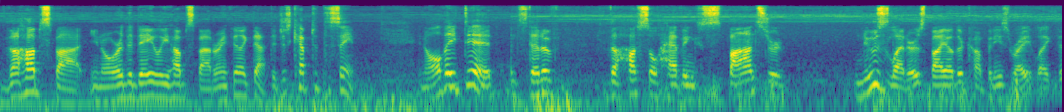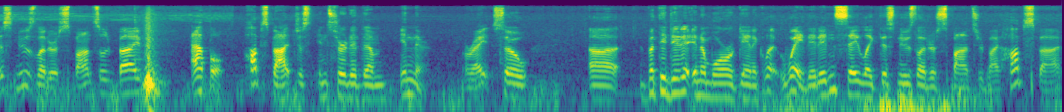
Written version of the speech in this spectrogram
the HubSpot, you know, or the daily HubSpot or anything like that. They just kept it the same. And all they did, instead of the hustle having sponsored newsletters by other companies, right? Like this newsletter is sponsored by Apple. HubSpot just inserted them in there, all right? So, uh, but they did it in a more organic way. They didn't say like this newsletter is sponsored by HubSpot.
